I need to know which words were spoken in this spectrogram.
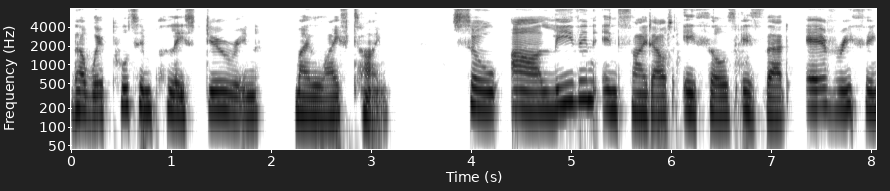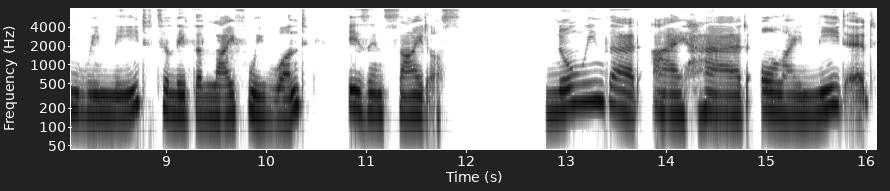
that were put in place during my lifetime. So, our living inside out ethos is that everything we need to live the life we want is inside us. Knowing that I had all I needed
